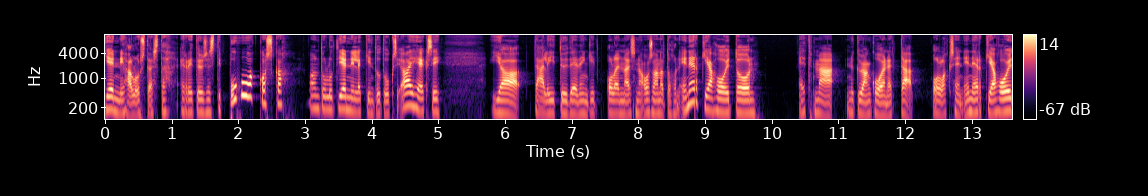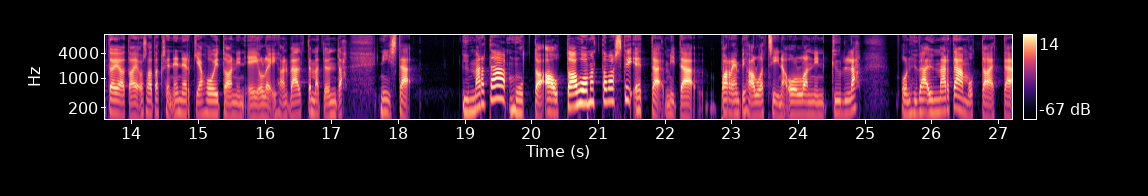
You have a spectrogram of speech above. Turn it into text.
Jenni halusi tästä erityisesti puhua, koska on tullut Jennillekin tutuksi aiheeksi. Ja tämä liittyy tietenkin olennaisena osana tuohon energiahoitoon, että mä nykyään koen, että ollakseen energiahoitaja tai osatakseen energiahoitaa, niin ei ole ihan välttämätöntä niistä ymmärtää, mutta auttaa huomattavasti, että mitä parempi haluat siinä olla, niin kyllä on hyvä ymmärtää, mutta että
